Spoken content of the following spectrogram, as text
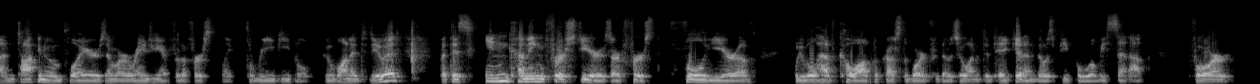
I'm talking to employers and we're arranging it for the first like three people who wanted to do it. But this incoming first year is our first full year of we will have co-op across the board for those who wanted to take it, and those people will be set up for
